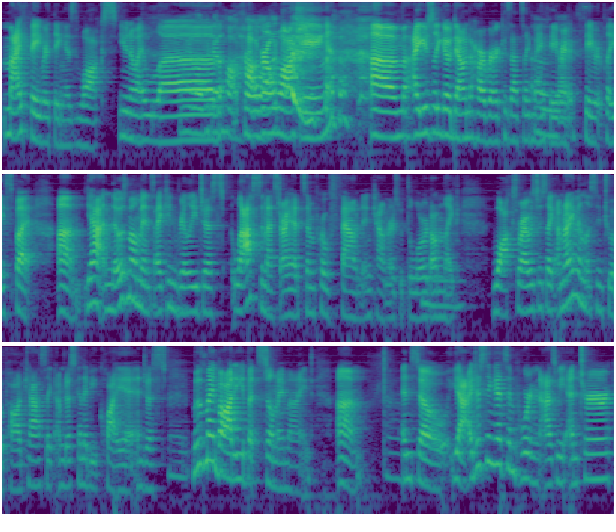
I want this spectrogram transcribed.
my favorite thing is walks. You know, I love, good hot hot girl walk. walking. um, I usually go down to Harbor because that's like my Oh, favorite yes. favorite place. But um, yeah, in those moments, I can really just. Last semester, I had some profound encounters with the Lord on like Mm. Walks where I was just like, I'm not even listening to a podcast. Like, I'm just gonna be quiet and just Right. move my body, but still my mind. Um, and so, yeah, I just think it's important as we enter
